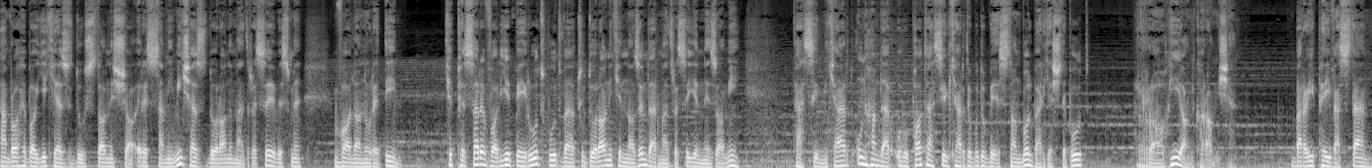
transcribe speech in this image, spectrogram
همراه با یکی از دوستان شاعر صمیمیش از دوران مدرسه به اسم والا نوردین که پسر والی بیروت بود و تو دورانی که نازم در مدرسه نظامی تحصیل می‌کرد اون هم در اروپا تحصیل کرده بود و به استانبول برگشته بود راهی آنکارا میشن. برای پیوستن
